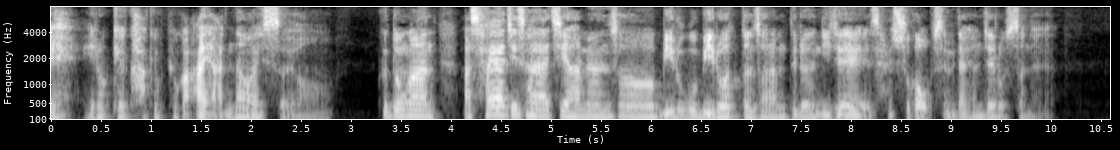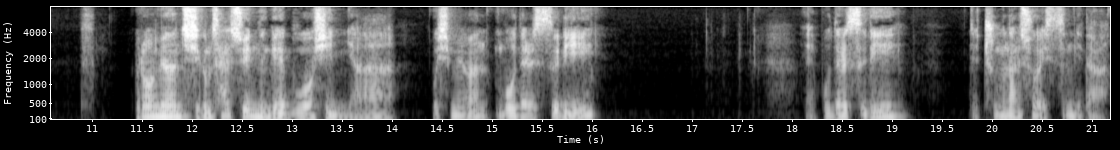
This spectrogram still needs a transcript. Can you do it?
예, 이렇게 가격표가 아예 안 나와 있어요. 그동안 아, 사야지 사야지 하면서 미루고 미루었던 사람들은 이제 살 수가 없습니다. 현재로서는. 그러면 지금 살 수 있는 게 무엇이 있냐? 보시면 모델 3, 예, 모델 3 이제 주문할 수가 있습니다.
